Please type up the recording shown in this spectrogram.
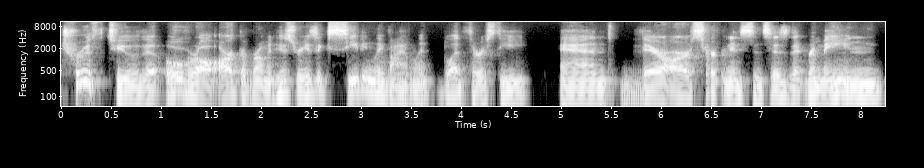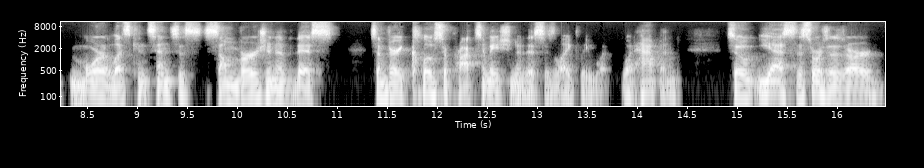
truth to the overall arc of Roman history is exceedingly violent, bloodthirsty, and there are certain instances that remain more or less consensus. Some version of this, some very close approximation of this is likely what, what happened. So, yes, the sources are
